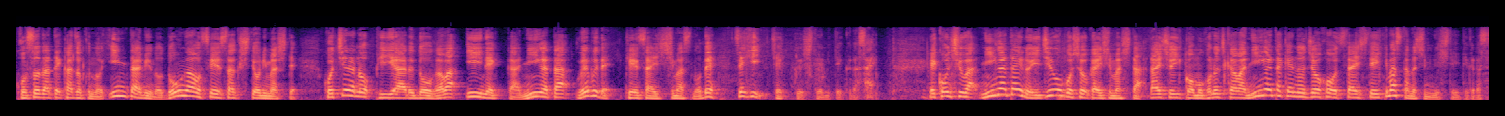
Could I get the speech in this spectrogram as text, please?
子育て家族のインタビューの動画を制作しておりまして、こちらの PR 動画は、いいねっか新潟ウェブで掲載しますので、ぜひチェックしてみてください。え今週は新潟への移住をご紹介しました。来週以降もこの時間は新潟県の情報をお伝えしていきます。楽しみにしていてください。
